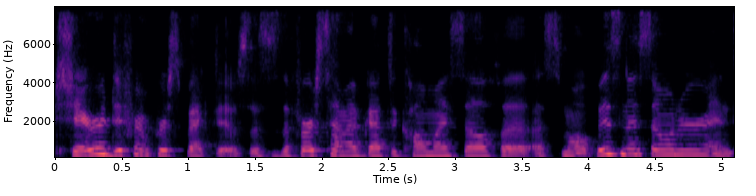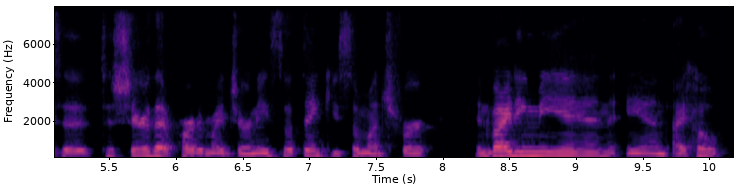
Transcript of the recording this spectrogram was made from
share a different perspectives this is the first time i've got to call myself a, a small business owner and to to share that part of my journey. So thank you so much for inviting me in and i hope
